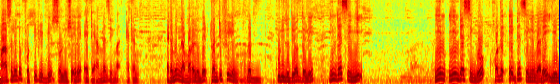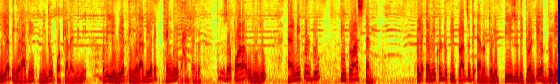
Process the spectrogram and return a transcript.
মাস হলে তো ফোর্টি ফিফটি চল্লিশ এর এটে আমি জিমা এটম এটমিক নাম্বার হলে টোয়েন্টি ফিলিং হতে কুড়ি যদিও দলি ইন ডে সিঙ্গি in in de singo hode e de singi bare yebuya tingera phi nidu popya nai dini, hode yebuya tingera দিয়ে তে খ্যাঙ্গুরে হাই পারবে সব তোমারা উজু উজু m equal to p plus n. তাহলে m equal to p plus যদি n দলে p যদি 20 অর দলে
